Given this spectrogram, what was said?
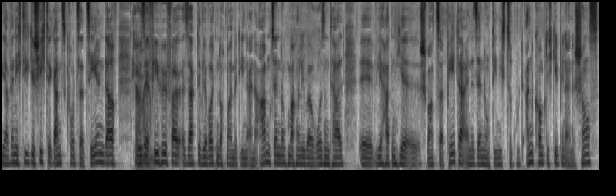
Ja, wenn ich die Geschichte ganz kurz erzählen darf. Ja, Josef Viehhöfer sagte, wir wollten doch mal mit Ihnen eine Abendsendung machen, lieber Rosenthal. Äh, wir hatten hier äh, Schwarzer Peter, eine Sendung, die nicht so gut ankommt. Ich gebe Ihnen eine Chance,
